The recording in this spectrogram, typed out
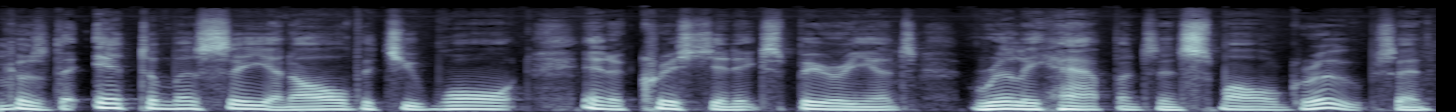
because the intimacy and all that you want in a Christian experience really happens in small groups. And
